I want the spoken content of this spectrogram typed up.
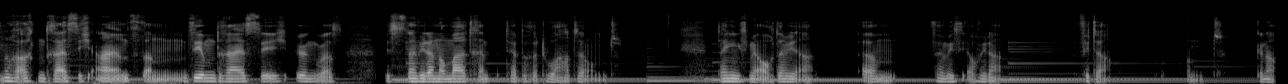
noch 38,1, dann 37, irgendwas, bis es dann wieder Normaltemperatur hatte und dann ging es mir auch dann wieder ähm, vermisse ich auch wieder fitter und genau.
